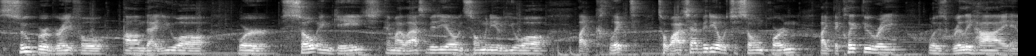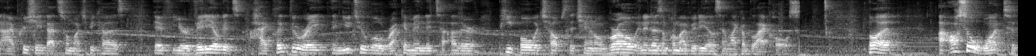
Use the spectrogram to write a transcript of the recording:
super grateful um, that you all were so engaged in my last video and so many of you all like clicked to watch that video, which is so important. Like the click-through rate was really high and I appreciate that so much because if your video gets a high click-through rate, then YouTube will recommend it to other people, which helps the channel grow and it doesn't put my videos in like a black hole. But I also want to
